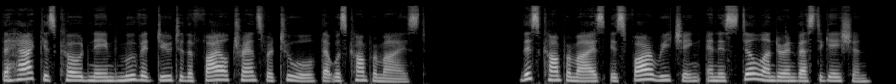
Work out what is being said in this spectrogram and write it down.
The hack is code-named MoveIt due to the file transfer tool that was compromised. This compromise is far-reaching and is still under investigation.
